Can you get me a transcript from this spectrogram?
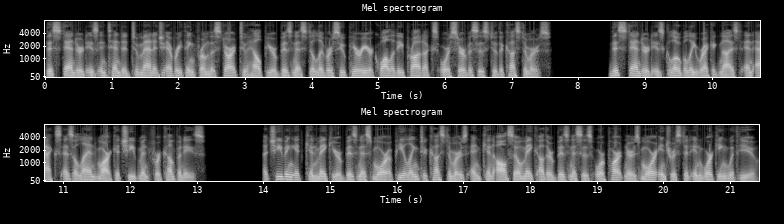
this standard is intended to manage everything from the start to help your business deliver superior quality products or services to the customers. This standard is globally recognized and acts as a landmark achievement for companies. Achieving it can make your business more appealing to customers and can also make other businesses or partners more interested in working with you.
